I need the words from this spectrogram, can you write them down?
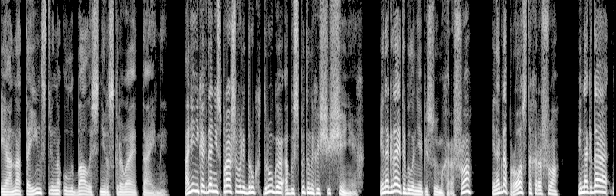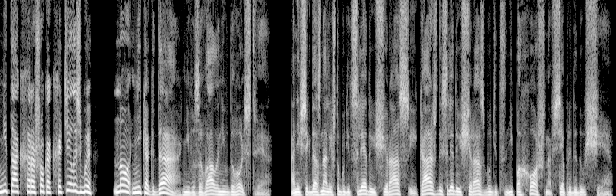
И она таинственно улыбалась, не раскрывая тайны. Они никогда не спрашивали друг друга об испытанных ощущениях. Иногда это было неописуемо хорошо, иногда просто хорошо, иногда не так хорошо, как хотелось бы, но никогда не вызывало неудовольствия. Они всегда знали, что будет следующий раз, и каждый следующий раз будет не похож на все предыдущие.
